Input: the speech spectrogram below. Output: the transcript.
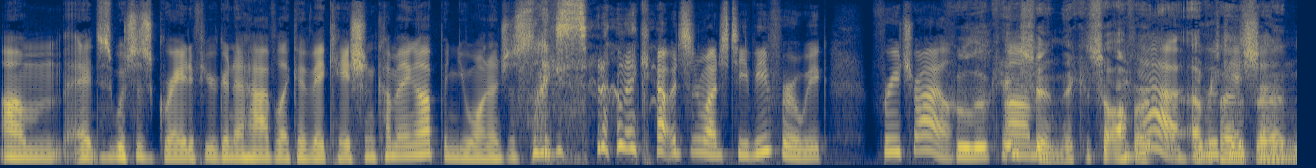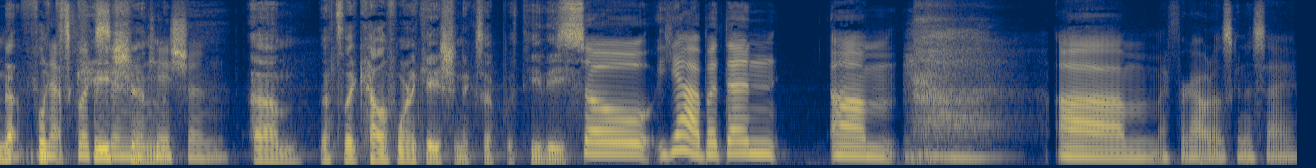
um, it's, which is great if you're gonna have like a vacation coming up and you want to just like sit on the couch and watch TV for a week. Free trial. Hulucation. they could offer yeah, advertise uh, Hulucation. Netflix. Netflix. Um, that's like Californication, except with TV. So yeah, but then um um I forgot what I was gonna say.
